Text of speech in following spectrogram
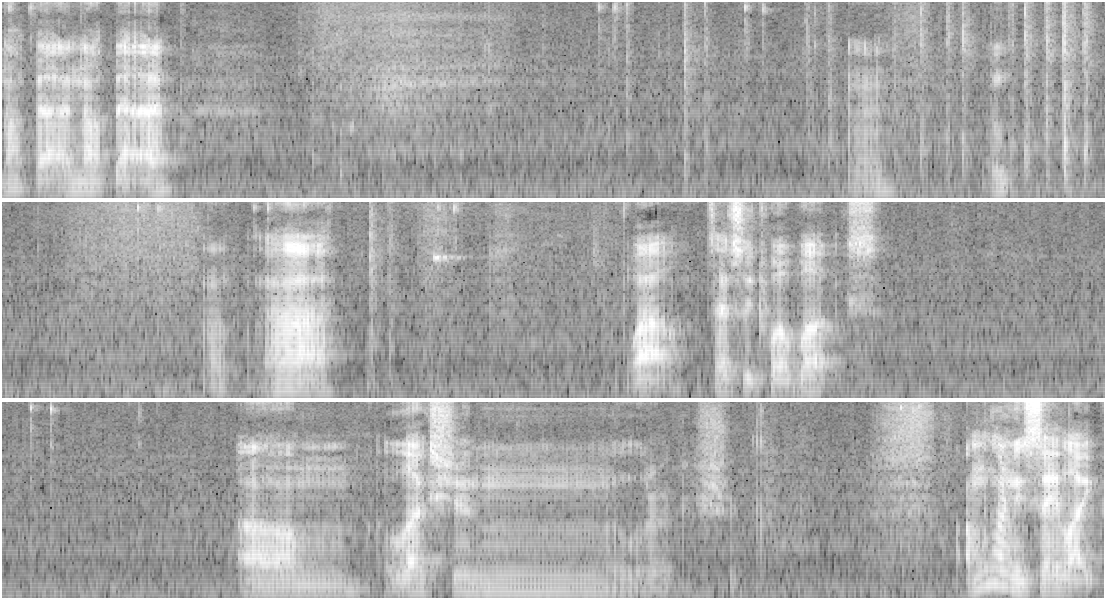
Not bad, not bad. Uh, oh. ah. Wow, it's actually 12 bucks. Um, election. I'm going to say like,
